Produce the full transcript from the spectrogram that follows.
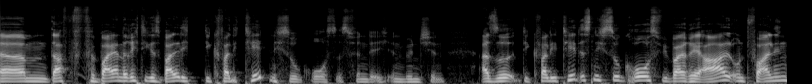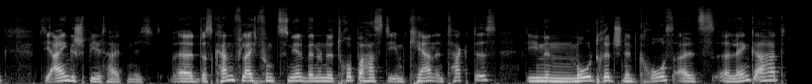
ähm, da für Bayern ein richtiges, weil die, die Qualität nicht so groß ist, finde ich, in München. Also die Qualität ist nicht so groß wie bei Real und vor allen Dingen die Eingespieltheit nicht. Äh, das kann vielleicht mhm. funktionieren, wenn du eine Truppe hast, die im Kern intakt ist, die einen Modric nicht groß als äh, Lenker hat,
